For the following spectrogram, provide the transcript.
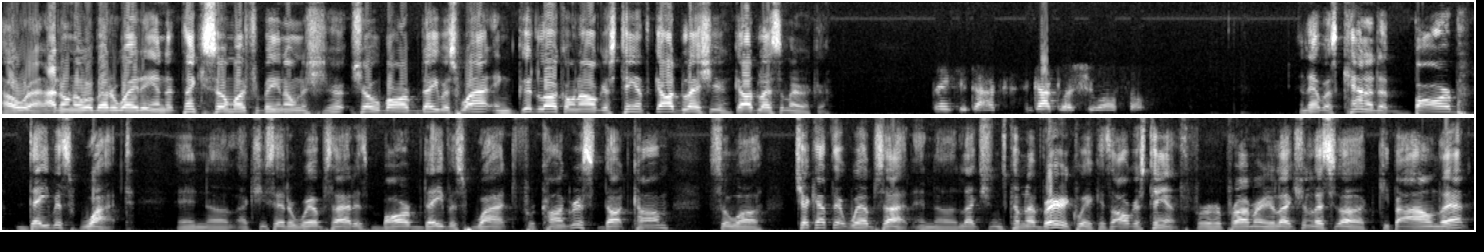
All right. I don't know a better way to end it. Thank you so much for being on the show, Barb Davis White, and good luck on August 10th. God bless you. God bless America. Thank you, Doc. And God bless you also. And that was Canada Barb Davis White. And uh, like she said, her website is barbdaviswhiteforcongress.com. So uh, check out that website. And uh, election's coming up very quick. It's August 10th for her primary election. Let's uh, keep an eye on that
